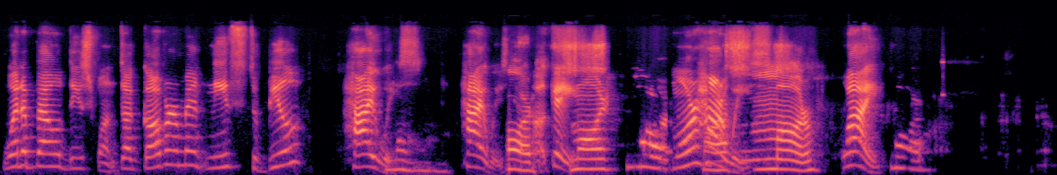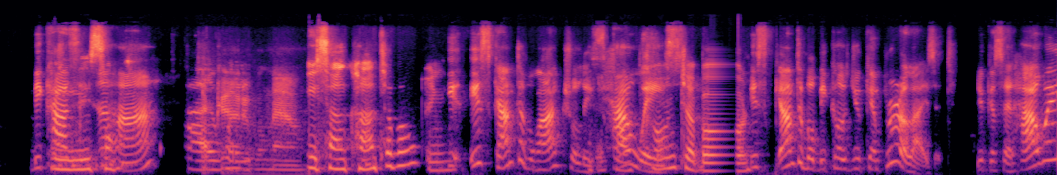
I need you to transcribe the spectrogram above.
What about this one? The government needs to build highways. More. Highways. More. Okay. More. More more highways. More. Why? More. Because Yes. Uh-huh. Accountable now. It's uncountable. It- it's countable actually. it's highways. accountable. It's countable because you can pluralize it. You can say highway,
